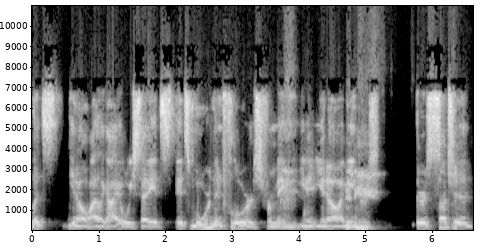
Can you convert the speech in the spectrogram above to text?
let's, you know, I like I always say it's it's more than floors for me. You, you know, I mean there's there's such a,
